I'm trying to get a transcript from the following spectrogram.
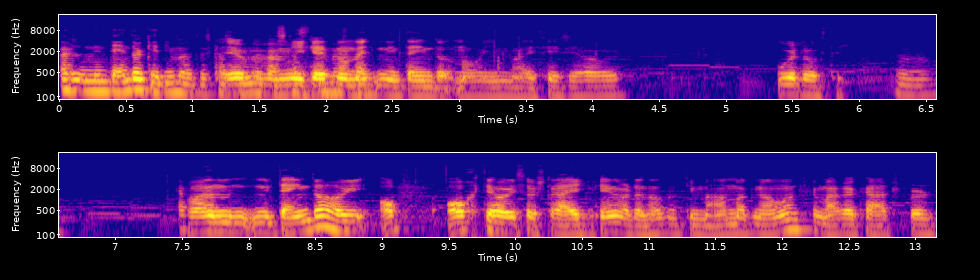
Also Nintendo geht immer, das kannst Ja, du immer bei mir geht noch nicht spielen. Nintendo noch immer. Es ist ja ur- urlustig. Ja. Aber Nintendo habe ich ab 8 habe ich so streichen können, weil dann hat er die Mama genommen für Mario Kart spielen.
